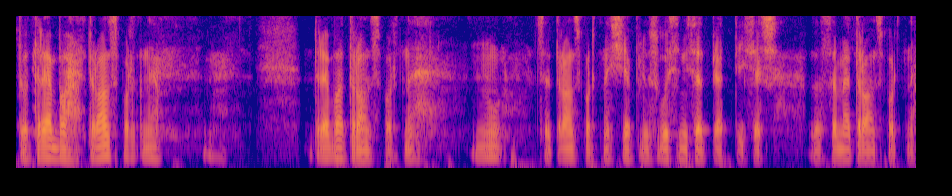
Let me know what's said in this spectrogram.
то треба транспортне. Треба транспортне. Ну, це транспортне ще плюс 85 тисяч за саме транспортне.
